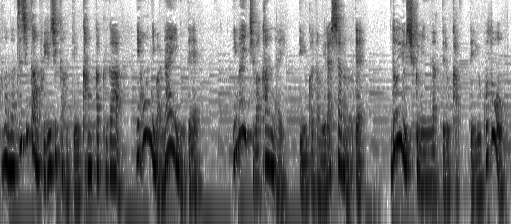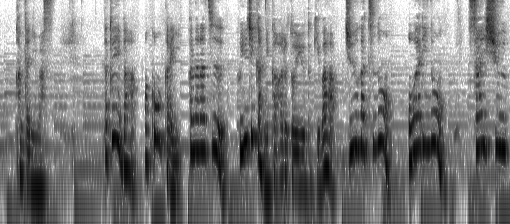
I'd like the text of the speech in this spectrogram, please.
この夏時間冬時間っていう感覚が日本にはないのでいまいちわかんないっていう方もいらっしゃるのでどういう仕組みになってるかっていうことを簡単に言います。例えば、まあ、今回必ず冬時間に変わるという時は10月の終わりの最終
